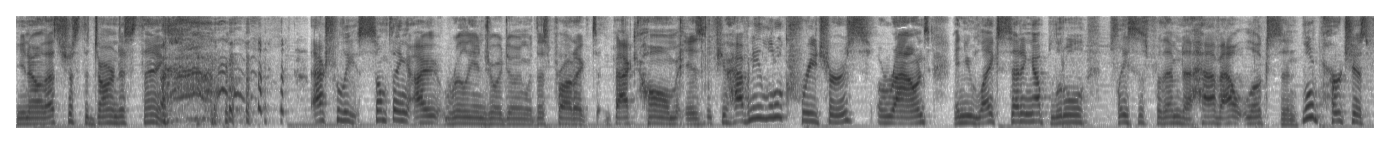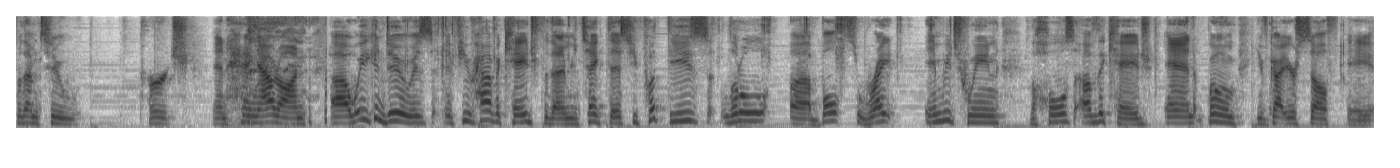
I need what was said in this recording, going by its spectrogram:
you know, that's just the darndest thing. Actually, something I really enjoy doing with this product back home is if you have any little creatures around and you like setting up little places for them to have outlooks and little perches for them to perch and hang out on, uh, what you can do is if you have a cage for them, you take this, you put these little uh, bolts right in between the holes of the cage, and boom, you've got yourself a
